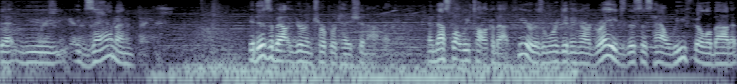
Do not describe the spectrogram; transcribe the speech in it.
that you examine, it is about your interpretation of it. And that's what we talk about here is when we're giving our grades, this is how we feel about it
